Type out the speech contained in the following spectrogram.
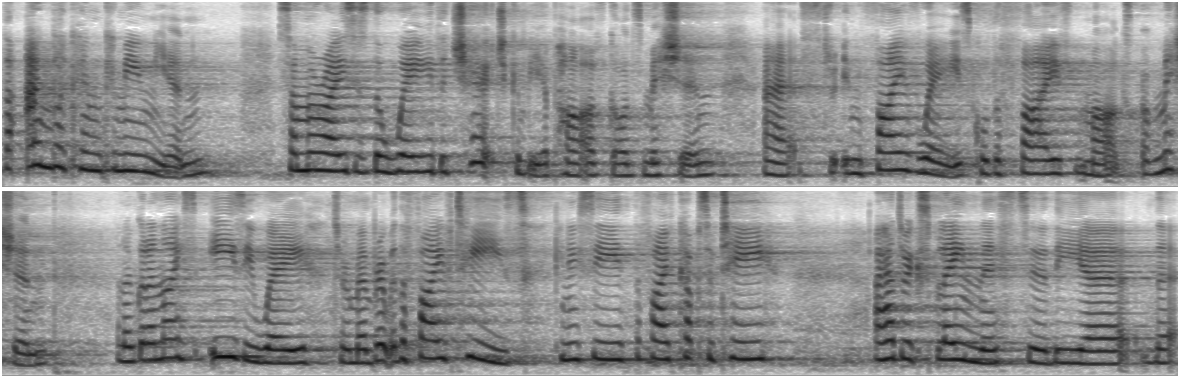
the Anglican Communion summarizes the way the church can be a part of God's mission uh, in five ways called the five marks of mission. And I've got a nice, easy way to remember it with the five T's. Can you see the five cups of tea? I had to explain this to the, uh, the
